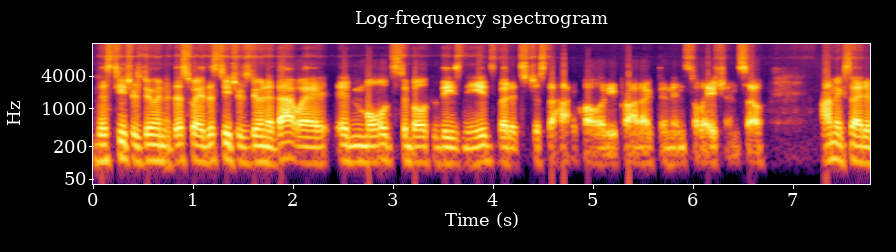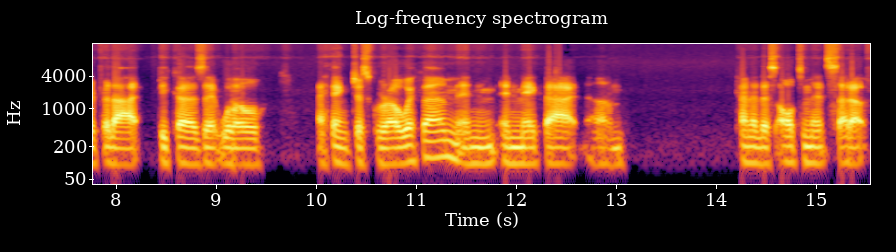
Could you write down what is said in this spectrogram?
this teacher's doing it this way, this teacher's doing it that way. It molds to both of these needs, but it's just a high quality product and installation. So I'm excited for that because it will, I think, just grow with them and and make that um, kind of this ultimate setup.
